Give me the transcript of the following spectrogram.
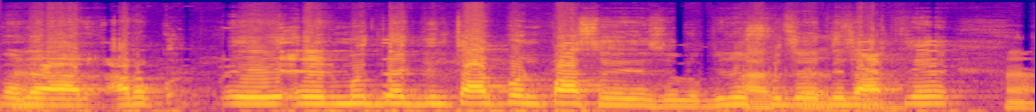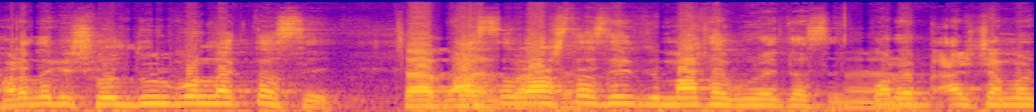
মানে আর আর এর মধ্যে একদিন চার পয়েন্ট হয়ে গেছিল। বৃহস্পতিবার দিন আচ্ছা, রাত্রে হ্যাঁ। হঠাৎ দেখি শরীর দুর্বল লাগতেছে। রাস্তা মাথা ঘুরাইতেছে। হ্যাঁ। পরে আইসা আমার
